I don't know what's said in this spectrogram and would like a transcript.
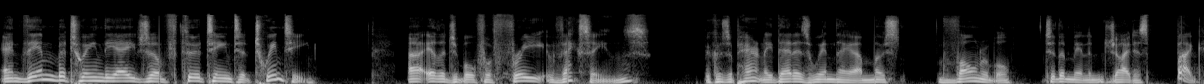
and then between the age of 13 to 20 are eligible for free vaccines because apparently that is when they are most vulnerable to the meningitis bug.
